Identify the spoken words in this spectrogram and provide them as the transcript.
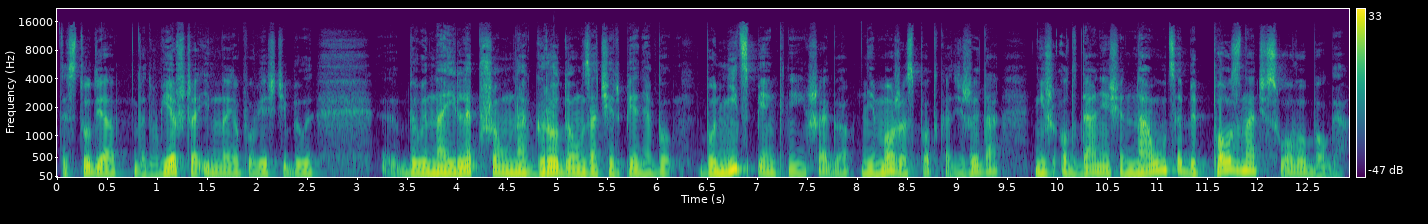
Te studia, według jeszcze innej opowieści, były, były najlepszą nagrodą za cierpienia, bo, bo nic piękniejszego nie może spotkać Żyda niż oddanie się nauce, by poznać Słowo Boga,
